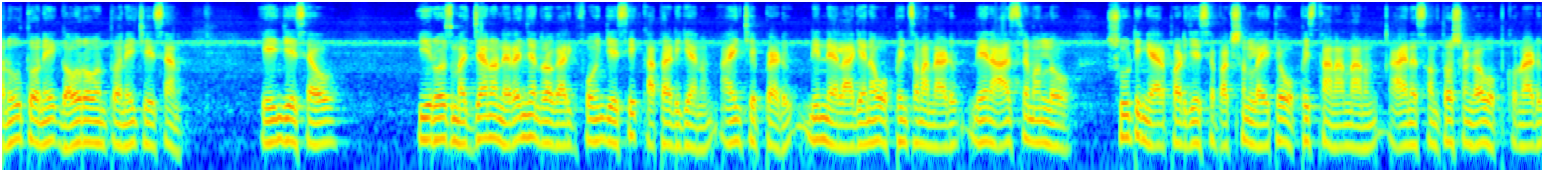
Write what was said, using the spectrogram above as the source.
చనువుతోనే గౌరవంతోనే చేశాను. ఏం చేశావు? ఈరోజు మధ్యాహ్నం నిరంజన్ రావు గారికి ఫోన్ చేసి కథ అడిగాను. ఆయన చెప్పాడు నిన్ను ఎలాగైనా ఒప్పించమన్నాడు. నేను ఆశ్రమంలో షూటింగ్ ఏర్పాటు చేసే పక్షంలో అయితే ఒప్పిస్తానన్నాను. ఆయన సంతోషంగా ఒప్పుకున్నాడు.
